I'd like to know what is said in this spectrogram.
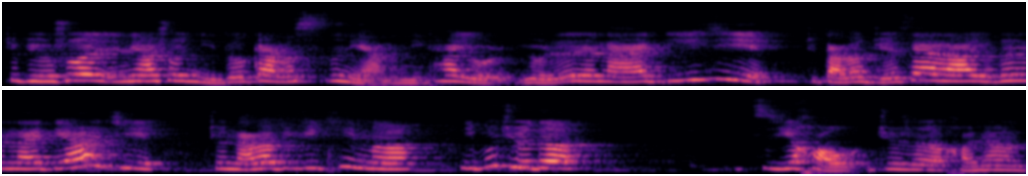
就比如说，人家说你都干了四年了，你看有有的人来第一季就打到决赛了，有的人来第二季就拿到 BB King 了，你不觉得自己好就是好像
